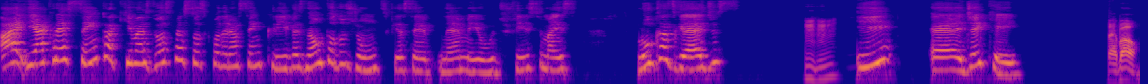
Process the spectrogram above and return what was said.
Ah, e acrescento aqui mais duas pessoas que poderiam ser incríveis, não todos juntos, que ia ser né, meio difícil, mas Lucas Guedes Uhum. e é, JK. É bom.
